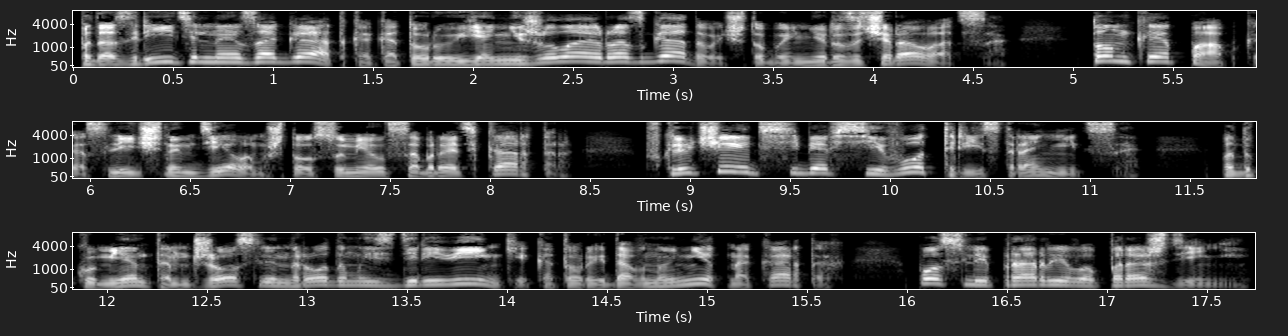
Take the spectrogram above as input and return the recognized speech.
Подозрительная загадка, которую я не желаю разгадывать, чтобы не разочароваться. Тонкая папка с личным делом, что сумел собрать Картер, включает в себя всего три страницы. По документам Джослин родом из деревеньки, которой давно нет на картах, после прорыва порождений.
